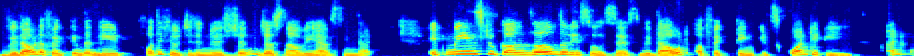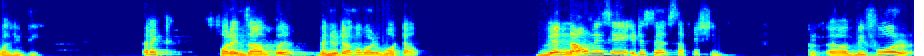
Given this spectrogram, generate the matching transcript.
without affecting the need for the future generation. Just now we have seen that. It means to conserve the resources without affecting its quantity and quality. Correct? For example, when you talk about water, when now we say it is self-sufficient. Uh, before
